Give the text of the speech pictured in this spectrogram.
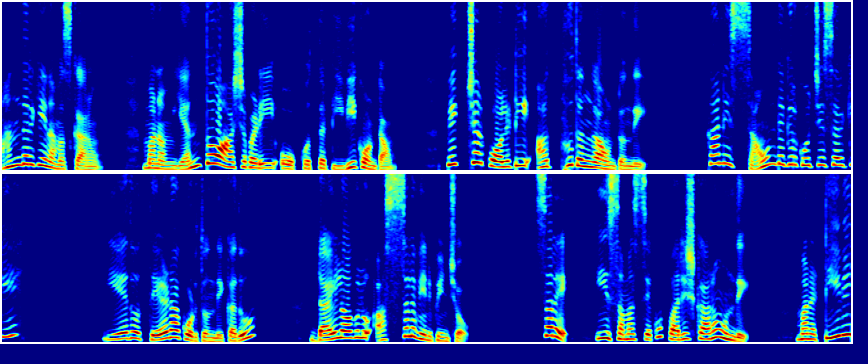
అందరికీ నమస్కారం. మనం ఎంతో ఆశపడి ఓ కొత్త టీవీ కొంటాం. పిక్చర్ క్వాలిటీ అద్భుతంగా ఉంటుంది. కానీ సౌండ్ దగ్గరకొచ్చేసరికి ఏదో తేడా కొడుతుంది కదూ? డైలాగులు అస్సలు వినిపించవు. సరే ఈ సమస్యకు పరిష్కారం ఉంది. మన టీవీ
